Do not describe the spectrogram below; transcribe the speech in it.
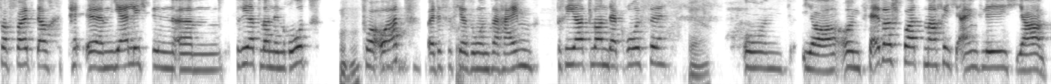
verfolgt auch ähm, jährlich den ähm, Triathlon in Rot mhm. vor Ort, weil das ist ja so unser Heim-Triathlon, der große. Ja. Und ja, und selber Sport mache ich eigentlich, ja,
